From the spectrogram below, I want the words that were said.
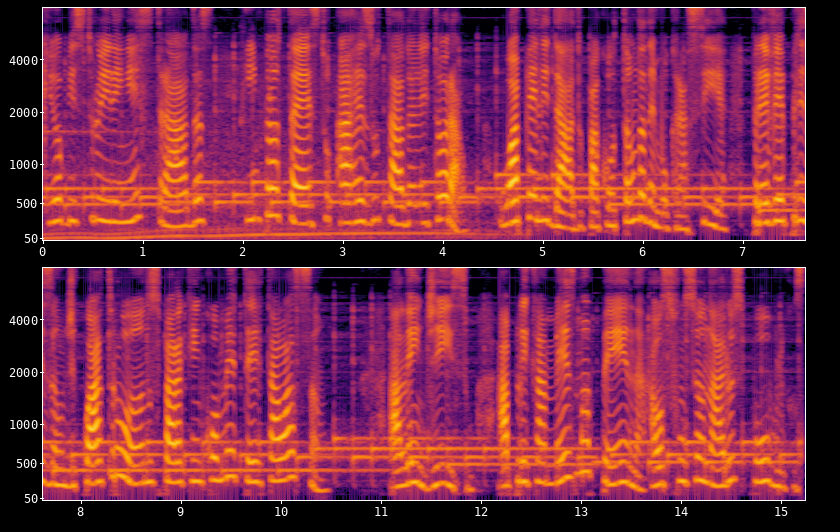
que obstruírem estradas em protesto a resultado eleitoral. O apelidado Pacotão da Democracia prevê prisão de quatro anos para quem cometer tal ação. Além disso, aplica a mesma pena aos funcionários públicos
